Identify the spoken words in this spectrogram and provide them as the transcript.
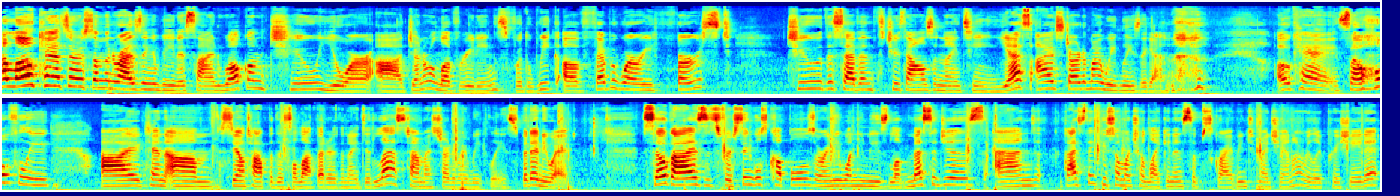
Hello, Cancer, Sun, Rising and Venus sign. Welcome to your uh, general love readings for the week of February 1st to the 7th, 2019. Yes, I've started my weeklies again. okay, so hopefully I can um, stay on top of this a lot better than I did last time I started my weeklies. But anyway, so guys, it's for singles, couples, or anyone who needs love messages. And guys, thank you so much for liking and subscribing to my channel. I really appreciate it.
